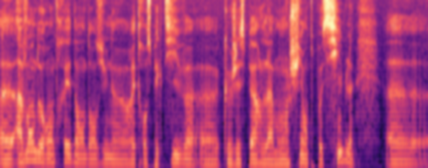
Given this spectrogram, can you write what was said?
Euh, avant de rentrer dans, une rétrospective euh, que j'espère la moins chiante possible, euh,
